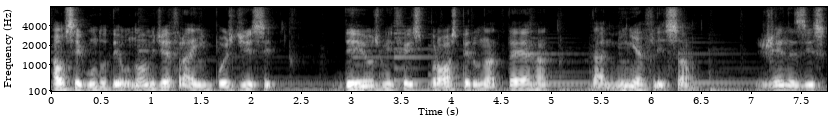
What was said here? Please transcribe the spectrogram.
Ao segundo deu o nome de Efraim, pois disse: Deus me fez próspero na terra da minha aflição. Gênesis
